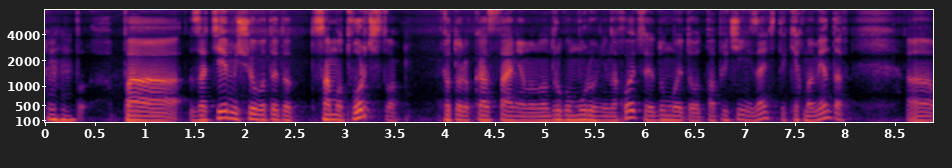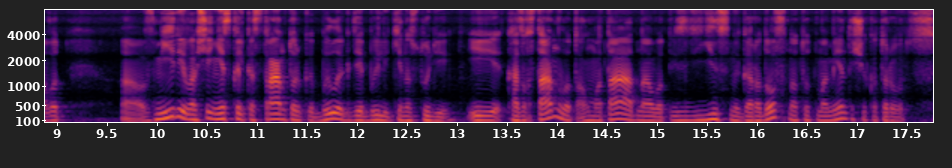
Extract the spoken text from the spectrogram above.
Мгм. П- По, затем еще вот это само творчество, которое в Казахстане, оно на другом уровне находится. Я думаю, это вот по причине, знаете, таких моментов. а, вот а, в мире вообще несколько стран только было, где были киностудии. И Казахстан, вот Алмата, одна вот из единственных городов на тот момент еще, который вот с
